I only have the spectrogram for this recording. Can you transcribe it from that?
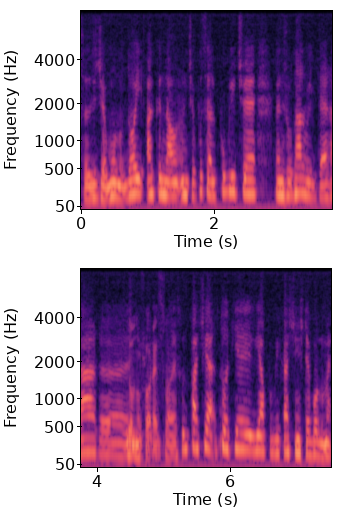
să zicem 1-2, când au început să-l publice în jurnalul literar uh, Domnul Florescu. Florescu. După aceea tot el i-a publicat și niște volume.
